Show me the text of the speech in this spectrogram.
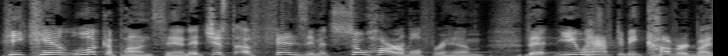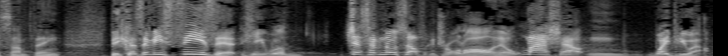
he can't look upon sin. It just offends him. It's so horrible for him that you have to be covered by something because if he sees it, he will just have no self control at all and he'll lash out and wipe you out.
